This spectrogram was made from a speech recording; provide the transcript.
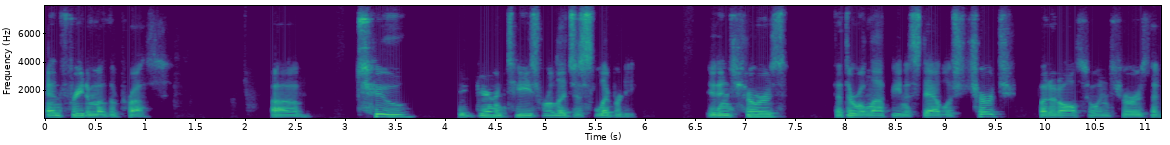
and freedom of the press. Uh, two, it guarantees religious liberty. It ensures that there will not be an established church, but it also ensures that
